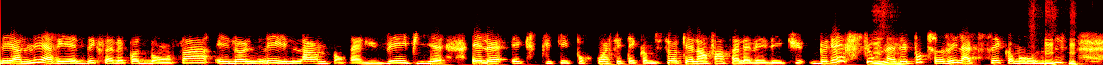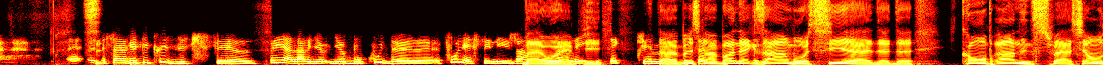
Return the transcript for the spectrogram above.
l'ai amené à réaliser que ça n'avait pas de bon sens. Et là, les larmes sont arrivées. Puis euh, elle a expliqué pourquoi c'était comme ça, quelle enfance elle avait vécu. Bref, si on n'avait pas crevé l'abcès, comme on dit, ça aurait été plus difficile. Tu sais, alors il y, a- il y a beaucoup de. faut laisser les gens Ben oui, s'exprimer. c'est un, bon exemple aussi euh, de, de comprendre une situation.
